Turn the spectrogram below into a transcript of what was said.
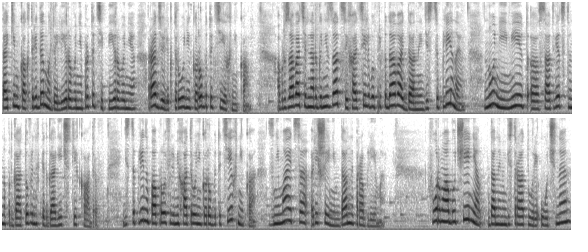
таким как 3D-моделирование, прототипирование, радиоэлектроника, робототехника. Образовательные организации хотели бы преподавать данные дисциплины, но не имеют, э, соответственно, подготовленных педагогических кадров. Дисциплина по профилю мехатроника робототехника занимается решением данной проблемы. Форма обучения данной магистратуре очная.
